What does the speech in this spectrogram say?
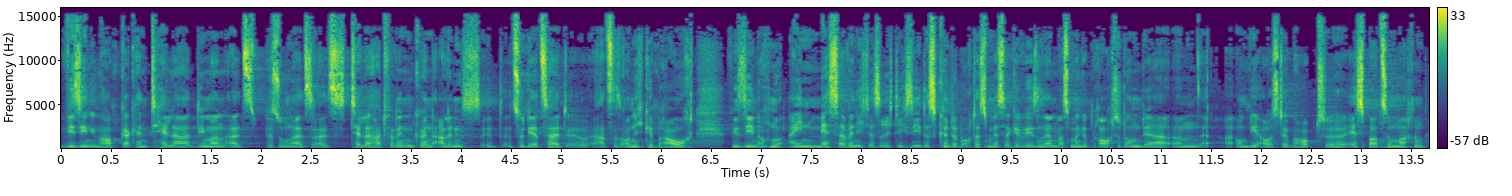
Wir sehen überhaupt gar keinen Teller, den man als Person als, als Teller hat verwenden können. Allerdings äh, zu der Zeit hat es das auch nicht gebraucht. Wir sehen auch nur ein Messer, wenn ich das richtig sehe. Das könnte aber auch das Messer gewesen sein, was man gebraucht hat, um, der, ähm, um die Auster überhaupt äh, essbar zu machen.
